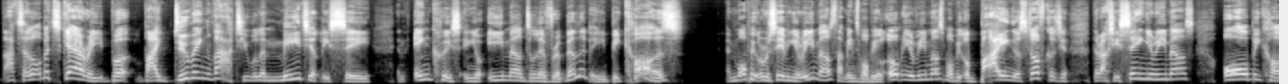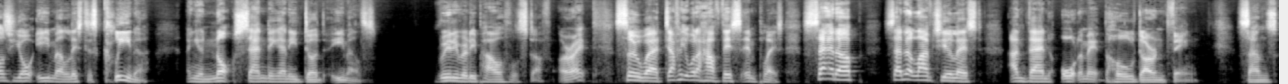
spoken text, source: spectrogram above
that's a little bit scary, but by doing that, you will immediately see an increase in your email deliverability because, and more people receiving your emails, that means more people opening your emails, more people buying your stuff because they're actually seeing your emails, all because your email list is cleaner and you're not sending any dud emails. Really, really powerful stuff. All right. So uh, definitely want to have this in place. Set it up, send it live to your list, and then automate the whole darn thing. Sounds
